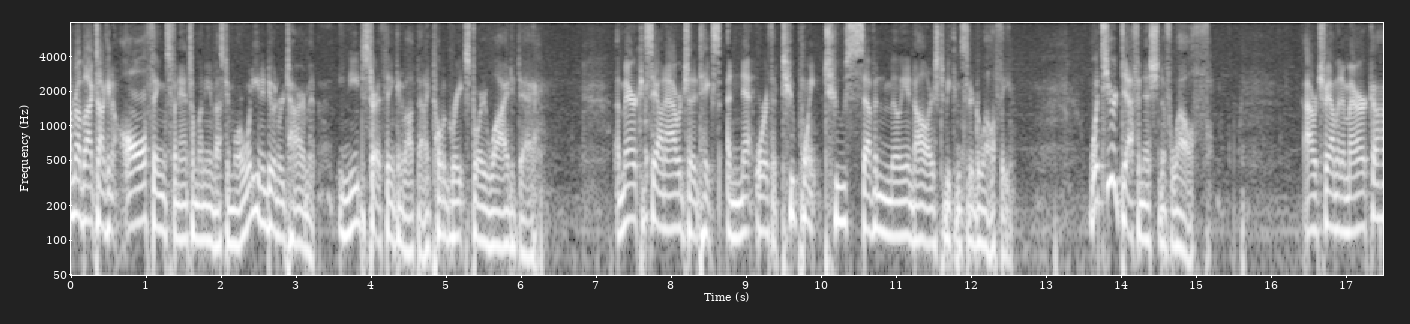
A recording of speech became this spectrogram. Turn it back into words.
I'm Rob Black talking all things financial money investing more. What are you going to do in retirement? You need to start thinking about that. I told a great story why today. Americans say on average that it takes a net worth of $2.27 million to be considered wealthy. What's your definition of wealth? Average family in America,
